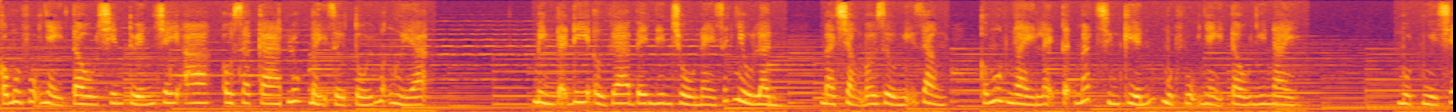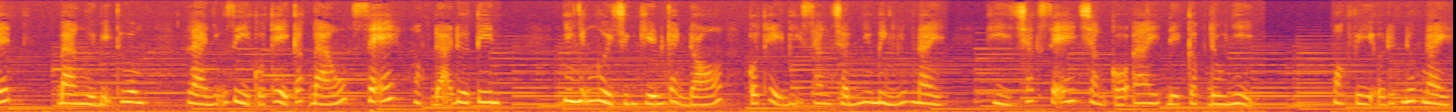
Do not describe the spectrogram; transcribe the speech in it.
có một vụ nhảy tàu trên tuyến JR Osaka lúc 7 giờ tối mọi người ạ. Mình đã đi ở ga Benhincho này rất nhiều lần mà chẳng bao giờ nghĩ rằng có một ngày lại tận mắt chứng kiến một vụ nhảy tàu như này. Một người chết, ba người bị thương là những gì có thể các báo sẽ hoặc đã đưa tin. Nhưng những người chứng kiến cảnh đó có thể bị sang chấn như mình lúc này thì chắc sẽ chẳng có ai đề cập đâu nhỉ. Hoặc vì ở đất nước này,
